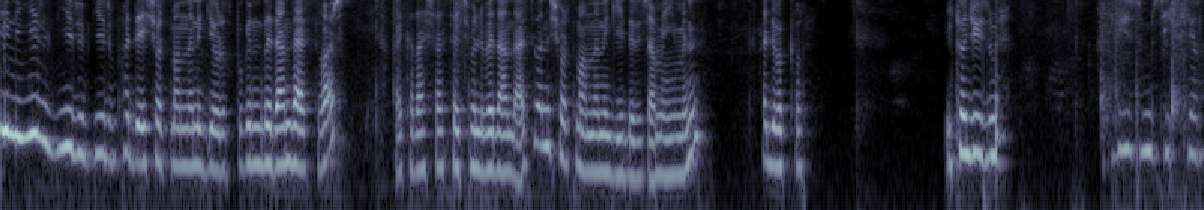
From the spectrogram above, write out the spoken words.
seni. Yerim yerim yerim. Hadi eşortmanlarını giyiyoruz. Bugün beden dersi var. Arkadaşlar seçmeli beden dersi. Ben eşortmanlarını giydireceğim Eymen'in. Hadi bakalım. İlk önce yüzümü. Hadi bir yüzümüzü yıkayalım.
